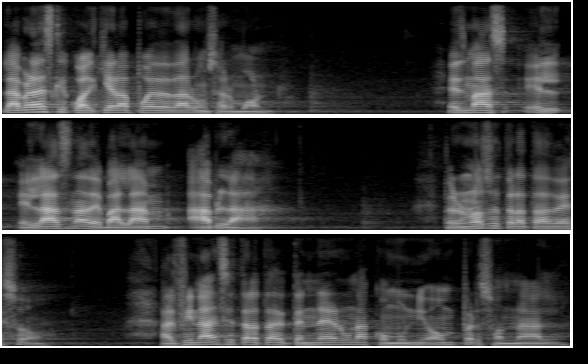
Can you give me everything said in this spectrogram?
la verdad es que cualquiera puede dar un sermón. Es más, el, el asna de Balaam habla, pero no se trata de eso. Al final se trata de tener una comunión personal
